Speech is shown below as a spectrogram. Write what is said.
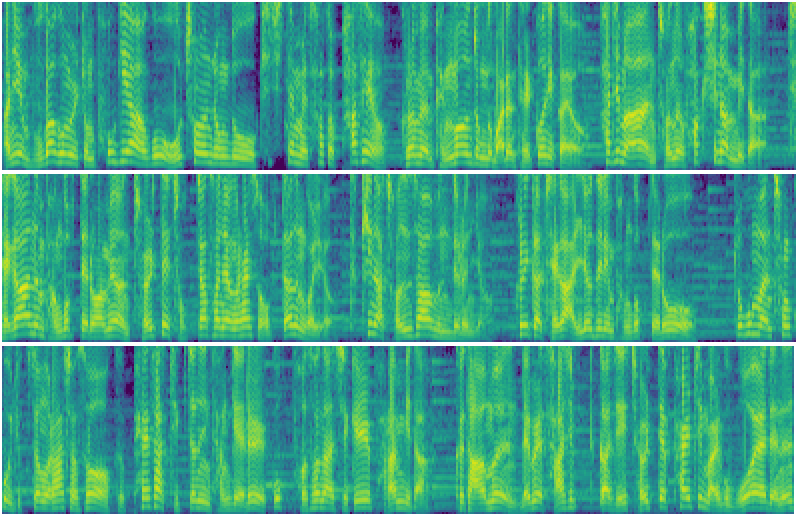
아니면 무과금을 좀 포기하고 5천원 정도 캐시템을 사서 파세요. 그러면 100만원 정도 마련될 거니까요. 하지만 저는 확신합니다. 제가 하는 방법대로 하면 절대 적자 사냥을 할 수 없다는 걸요. 특히나 전사분들은요. 그러니까 제가 알려드린 방법대로 조금만 참고 육성을 하셔서 그 폐사 직전인 단계를 꼭 벗어나시길 바랍니다. 그 다음은 레벨 40까지 절대 팔지 말고 모아야 되는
